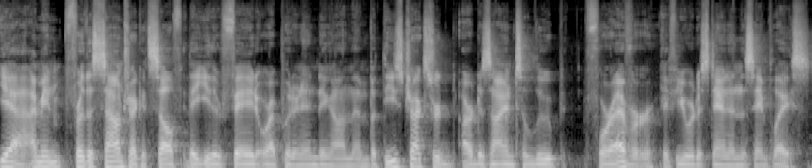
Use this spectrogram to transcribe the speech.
yeah, I mean, for the soundtrack itself, they either fade or I put an ending on them. But these tracks are are designed to loop forever if you were to stand in the same place.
